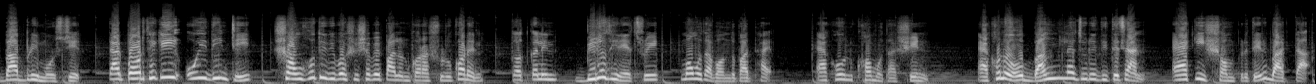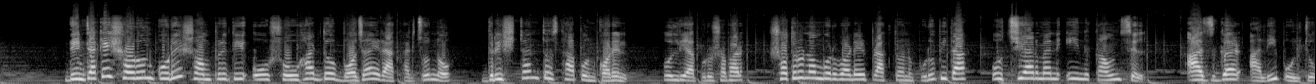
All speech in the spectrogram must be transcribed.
বাবরি মসজিদ। তারপর থেকেই ওই দিনটি সংহতি দিবস হিসেবে পালন করা শুরু করেন তৎকালীন বিরোধী নেত্রী মমতা বন্দ্যোপাধ্যায়। এখন ক্ষমতাসীন। এখনও বাংলা জুড়ে দিতে চান একই সম্প্রীতির বার্তা। দিনটাকে স্মরণ করে সম্প্রীতি ও সৌহার্দ্য বজায় রাখার জন্য দৃষ্টান্ত স্থাপন করেন হলদিয়া পুরসভার সতেরো নম্বর ওয়ার্ডের প্রাক্তন পুরপিতা ও chairman in council Azgar Ali Paltu.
